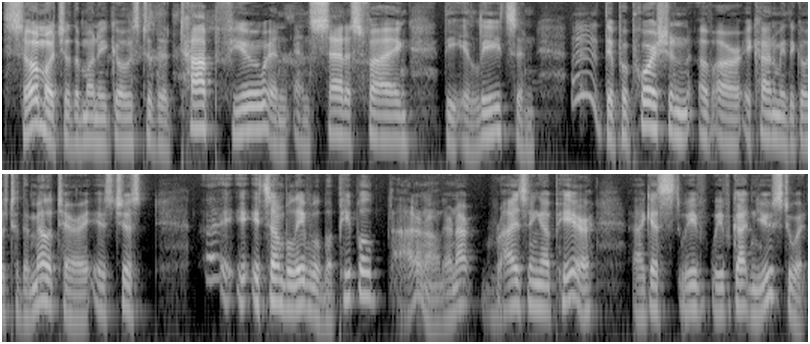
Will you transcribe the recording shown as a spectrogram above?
so much of the money goes to the top few and, and satisfying the elites and uh, the proportion of our economy that goes to the military is just uh, it's unbelievable. But people, I don't know, they're not rising up here. I guess we've we've gotten used to it.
